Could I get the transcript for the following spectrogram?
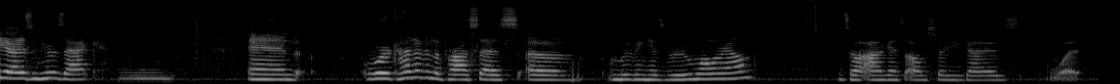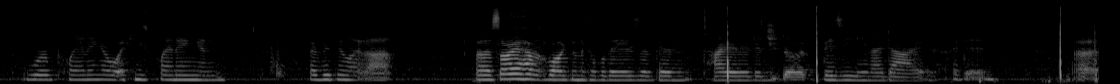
Hey guys, I'm here with Zak, and we're kind of in the process of moving his room all around. And so I guess I'll show you guys what we're planning or what he's planning and everything like that. Uh, sorry I haven't vlogged in a couple days. I've been tired and busy and I died. I did. Uh,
